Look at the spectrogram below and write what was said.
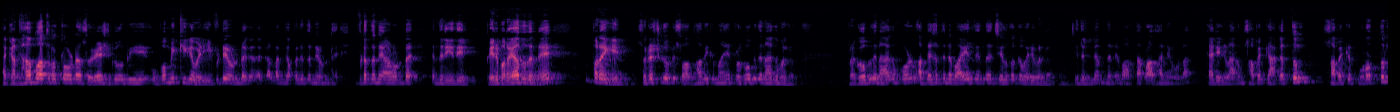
ആ കഥാപാത്രത്തോട് സുരേഷ് ഗോപിയെ ഉപമിക്കുക വഴി ഇവിടെയുണ്ട് കള്ളൻ കപ്പലിൽ തന്നെ ഉണ്ട് ഇവിടെ തന്നെ ആളുണ്ട് എന്ന രീതിയിൽ പേര് പറയാതെ തന്നെ പറയുകയും സുരേഷ് ഗോപി സ്വാഭാവികമായി പ്രകോപിതനാകുമല്ലോ. പ്രകോപിതനാകുമ്പോൾ അദ്ദേഹത്തിന്റെ വായിൽ നിന്ന് ചിലതൊക്കെ വരുമല്ലോ. ഇതെല്ലാം തന്നെ വാർത്താ പ്രാധാന്യമുള്ള കാര്യങ്ങളാകും. സഭയ്ക്കകത്തും സഭയ്ക്ക് പുറത്തും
